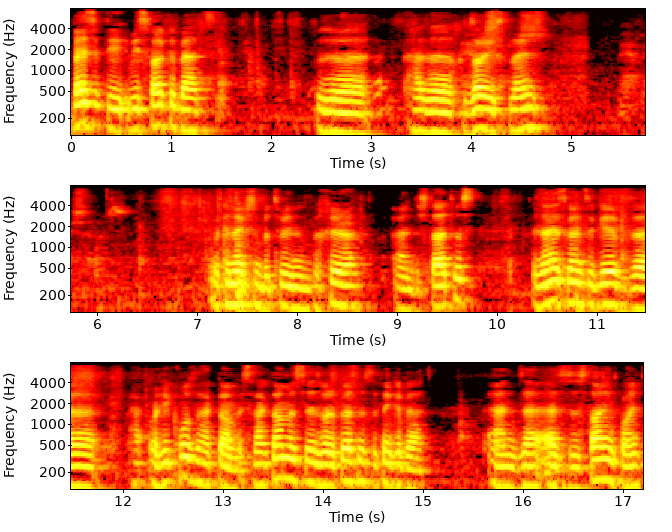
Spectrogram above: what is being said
basically we spoke about the, how the Kuzari explains the connection between Bechira and the status, and now he's going to give the what he calls the Hakdamis. The Hakdamis is what a person has to think about, and uh, as a starting point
